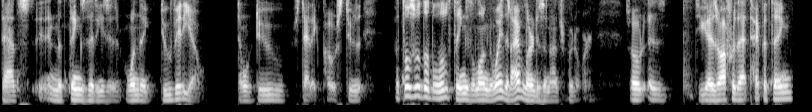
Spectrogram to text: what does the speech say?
That's in the things that he's one thing do video. Don't do static posts do but those are the little things along the way that i've learned as an entrepreneur. So do you guys offer that type of thing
